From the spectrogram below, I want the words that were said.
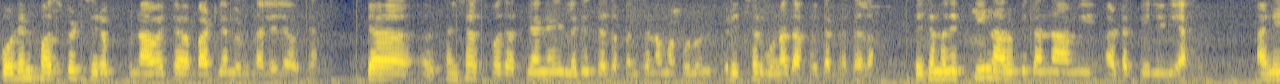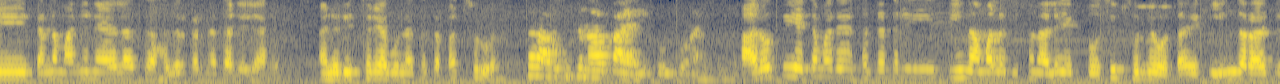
कोडेन फॉस्फेट सिरप नावाच्या बाटल्या मिळून आलेल्या होत्या. त्या संशयास्पद असल्याने लगेच त्याचा पंचनामा करून रितसर गुन्हा दाखल करण्यात आला. त्याच्यामध्ये तीन आरोपितांना आम्ही अटक केलेली आहे. आणि त्यांना मान्य न्यायालयात हजर करण्यात आलेले आहे. आणि रितसर या गुन्ह्याचा तपास सुरू आहे. तर आरोपीचं नाव काय आहे? कोण कोण आहे? आरोपी याच्यामध्ये सध्या तरी तीन आम्हाला दिसून आले. एक तोसिफ सुर्वे होता एक लिंगराज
